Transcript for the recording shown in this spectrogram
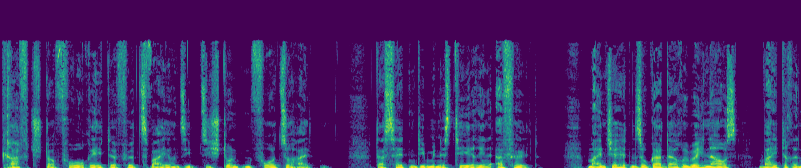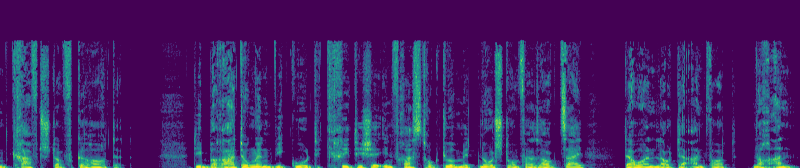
Kraftstoffvorräte für 72 Stunden vorzuhalten. Das hätten die Ministerien erfüllt. Manche hätten sogar darüber hinaus weiteren Kraftstoff gehortet. Die Beratungen, wie gut kritische Infrastruktur mit Notstrom versorgt sei, dauern laut der Antwort noch an.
